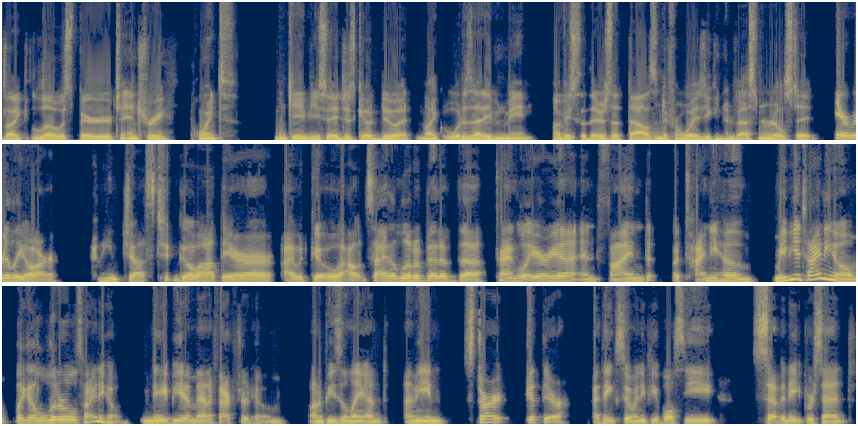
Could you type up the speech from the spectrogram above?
like lowest barrier to entry point? Like if you say just go do it like what does that even mean Obviously, there's a thousand different ways you can invest in real estate. There really are. I mean, just go out there. I would go outside a little bit of the triangle area and find a tiny home, maybe a tiny home, like a literal tiny home, maybe a manufactured home on a piece of land. I mean, start, get there. I think so many people see seven, 8%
